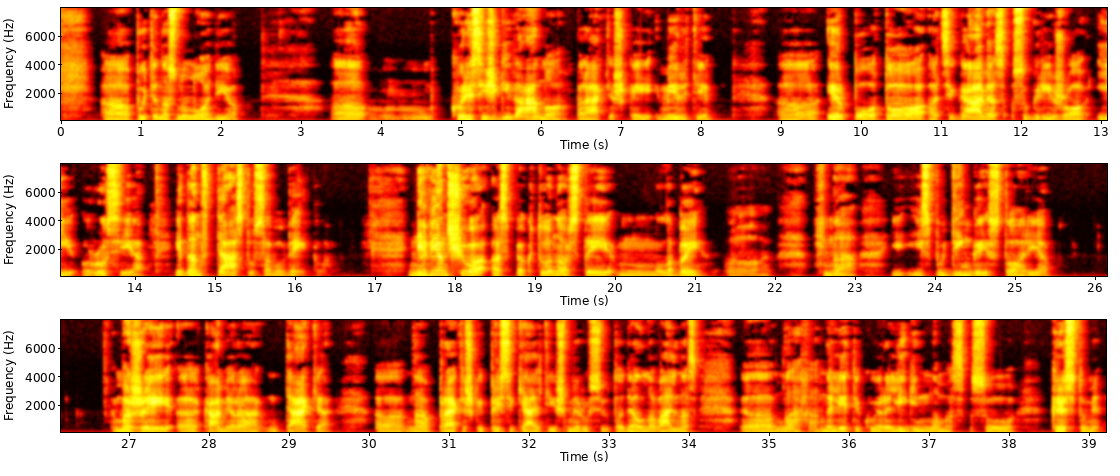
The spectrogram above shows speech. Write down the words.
Putinas nunuodijo, kuris išgyveno praktiškai mirtį ir po to atsigavęs sugrįžo į Rusiją, įdant testų savo veiklą. Ne vien šiuo aspektu, nors tai mm, labai na, įspūdinga istorija, mažai kam yra tekę na, praktiškai prisikelti iš mirusių, todėl Navalnas na, analitikų yra lyginamas su Kristumi.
